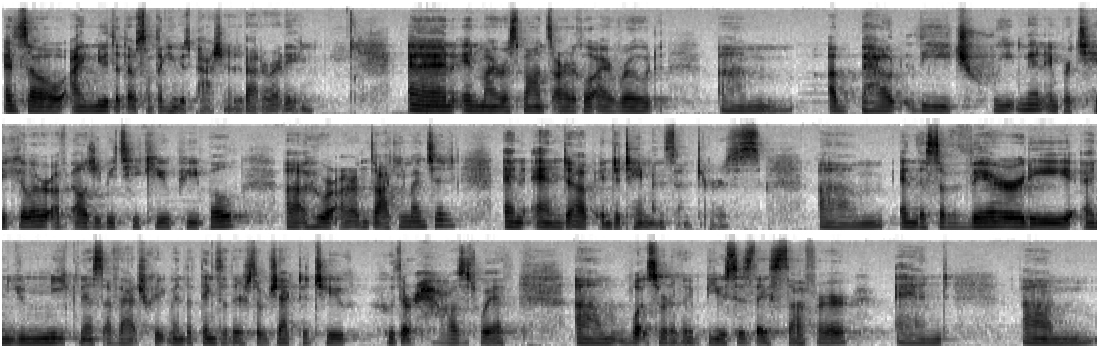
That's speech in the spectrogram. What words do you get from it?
And so I knew that that was something he was passionate about already. And in my response article, I wrote um, about the treatment in particular of LGBTQ people uh, who are undocumented and end up in detainment centers um, and the severity and uniqueness of that treatment, the things that they're subjected to, who they're housed with, um, what sort of abuses they suffer, and um,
